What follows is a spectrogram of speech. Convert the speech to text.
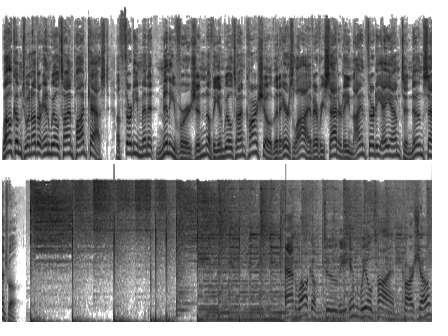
Welcome to another In Wheel Time podcast, a 30-minute mini version of the In Wheel Time car show that airs live every Saturday 9:30 a.m. to noon central. And welcome to the In Wheel Time car show,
